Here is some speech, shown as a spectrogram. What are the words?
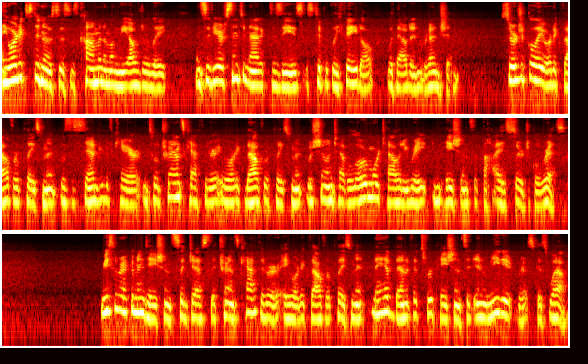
Aortic stenosis is common among the elderly, and severe symptomatic disease is typically fatal without intervention. Surgical aortic valve replacement was the standard of care until transcatheter aortic valve replacement was shown to have a lower mortality rate in patients at the highest surgical risk. Recent recommendations suggest that transcatheter aortic valve replacement may have benefits for patients at intermediate risk as well.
